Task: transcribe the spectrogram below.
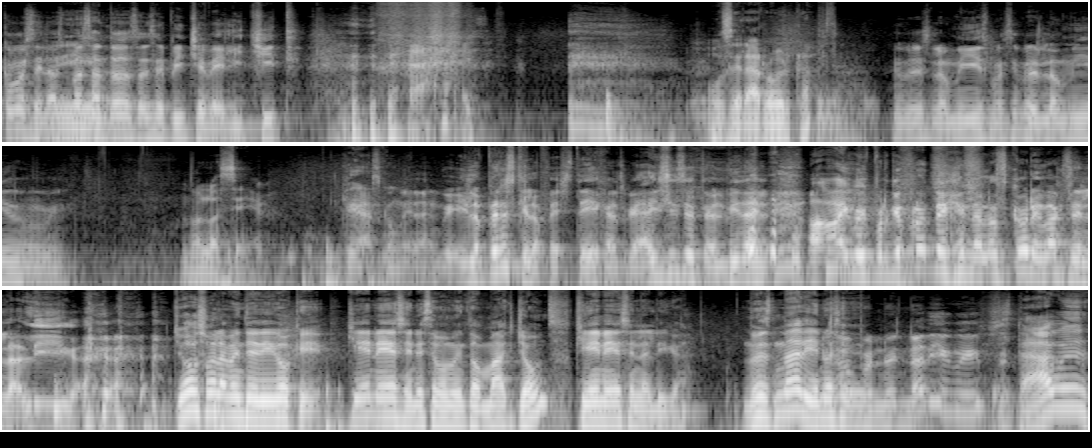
cómo se las pasan todos a ese pinche belichit? ¿O será Robert Kraft? Siempre es lo mismo, siempre es lo mismo, güey. No lo sé. Qué asco me dan, güey. Y lo peor es que lo festejas, güey. Ahí sí se te olvida el... Ay, güey, ¿por qué protegen a los corebacks en la liga? Yo solamente digo que ¿quién es en este momento Mac Jones? ¿Quién es en la liga? No es nadie, no es... No, pues no es nadie, güey. Pues, Está, güey.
